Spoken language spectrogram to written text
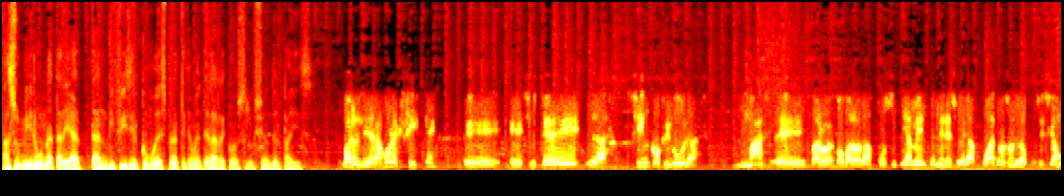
asumir una tarea tan difícil como es prácticamente la reconstrucción del país. Bueno, el liderazgo existe. Eh, eh, si usted ve las cinco figuras más eh, o valorados positivamente en Venezuela, cuatro son de la oposición.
